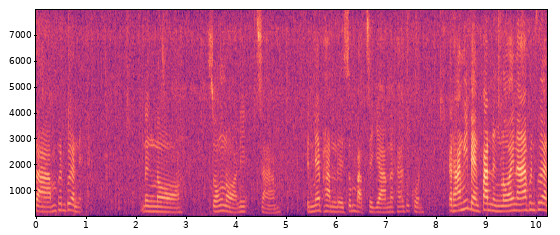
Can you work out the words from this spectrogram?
สามเพื่อนๆเนี่ยหนึ่งหน่อสองหน่อนี่สาม เป็นแม่พันธุ์เลยสมบัติสยามนะคะ ทุกคน กระถางนี้แบ่งปันหนึ่งร้อยนะเพื่อน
